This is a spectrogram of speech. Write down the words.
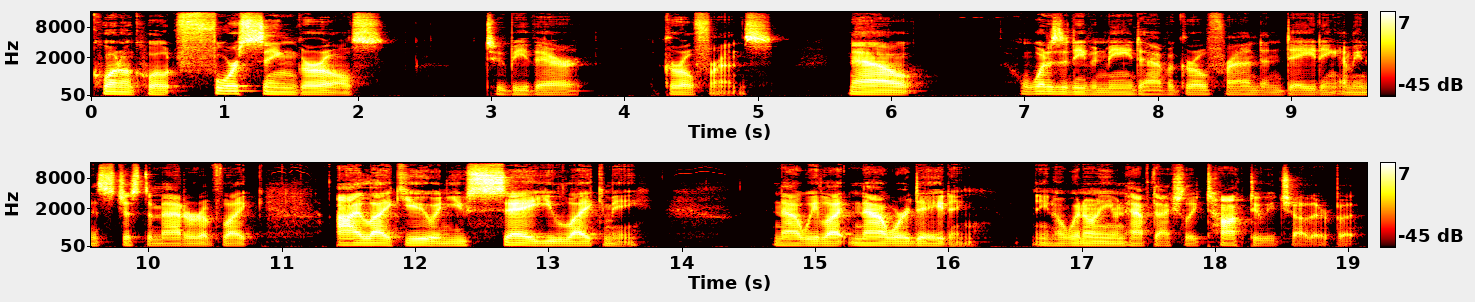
quote unquote forcing girls to be their girlfriends now what does it even mean to have a girlfriend and dating? I mean, it's just a matter of like, I like you and you say you like me. Now we like, now we're dating. You know, we don't even have to actually talk to each other, but,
